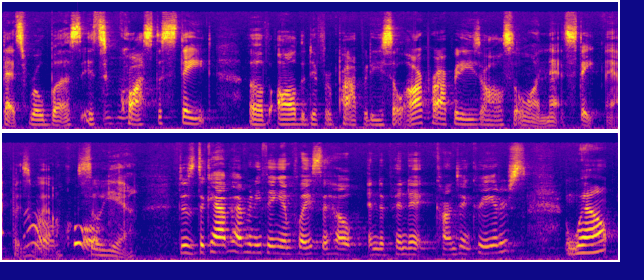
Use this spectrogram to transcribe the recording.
that's robust. It's Mm-hmm. across the state of all the different properties. So our properties are also on that state map as Oh, well. cool. So yeah. Does DeKalb have anything in place to help independent content creators? Well,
